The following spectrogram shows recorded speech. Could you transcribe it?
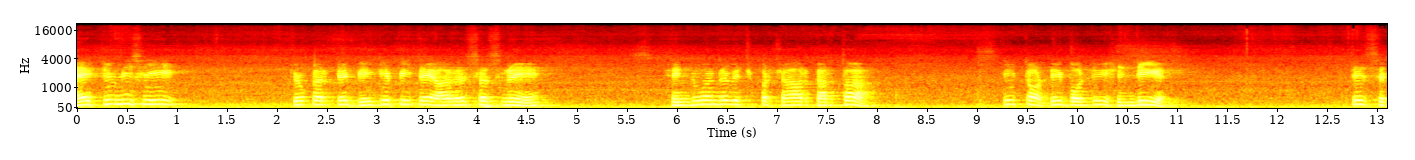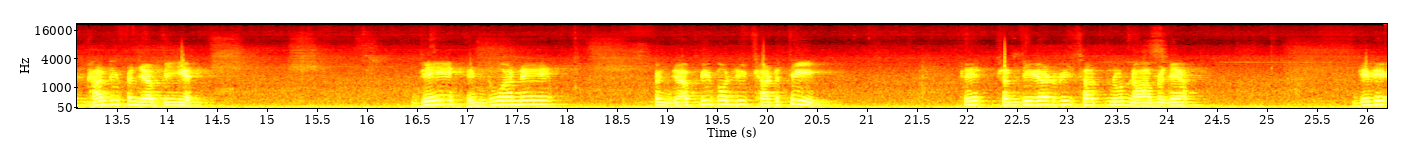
ਹੈ ਕਿਉਂ ਨਹੀਂ ਸੀ? ਕਿਉਂ ਕਰਕੇ ਬੀਜੇਪੀ ਤੇ ਆਰਐਸਐਸ ਨੇ ਹਿੰਦੂਆਂ ਦੇ ਵਿੱਚ ਪ੍ਰਚਾਰ ਕਰਤਾ ਕਿ ਤੁਹਾਡੀ ਬੋਲੀ ਹਿੰਦੀ ਹੈ ਤੇ ਸਿੱਖਾਂ ਦੀ ਪੰਜਾਬੀ ਹੈ। ਜੇ ਹਿੰਦੂਆਂ ਨੇ ਪੰਜਾਬੀ ਬੋਲੀ ਛੱਡਤੀ, ਫਿਰ ਚੰਡੀਗੜ੍ਹ ਵੀ ਸਾਨੂੰ ਨਾ ਮਿਲਿਆ। ਜਿਹੜੇ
